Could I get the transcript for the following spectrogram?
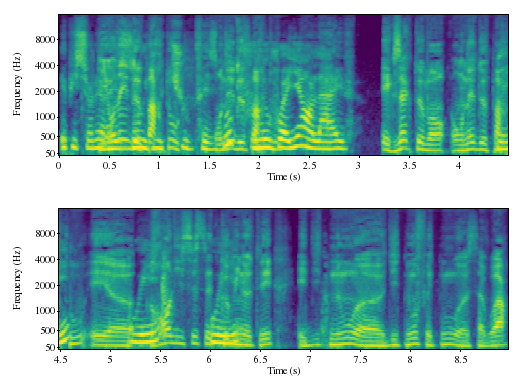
Et puis sur les réseaux YouTube, Facebook, on est de vous nous voyez en live. Exactement, on est de partout et euh, grandissez cette communauté et dites-nous, euh, dites-nous, faites-nous euh, savoir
